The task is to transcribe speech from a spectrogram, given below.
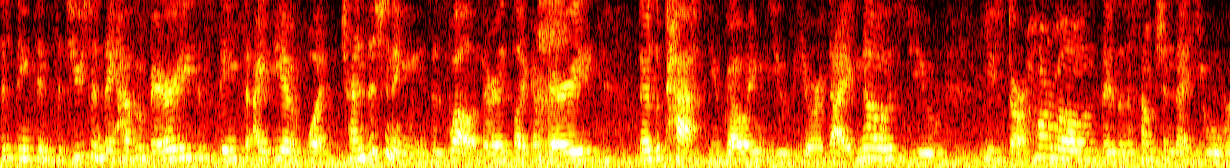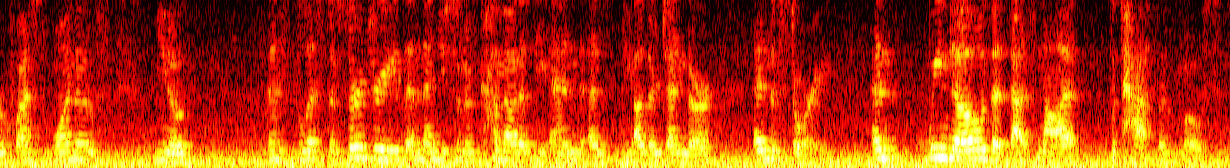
distinct institution, they have a very distinct idea of what transitioning means as well. And there is like a very, there's a path. You go and you you're diagnosed. You you start hormones. There's an assumption that you will request one of, you know, this list of surgeries, and then you sort of come out at the end as the other gender. End of story. And we know that that's not the path of most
